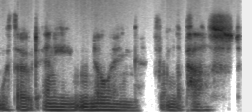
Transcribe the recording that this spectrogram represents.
Without any knowing from the past.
